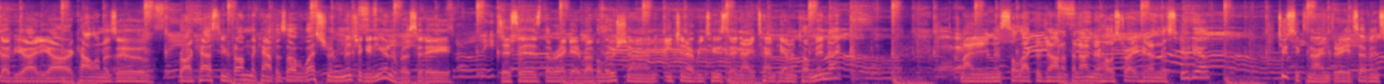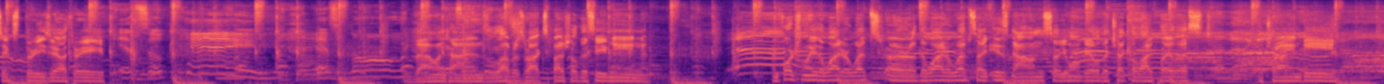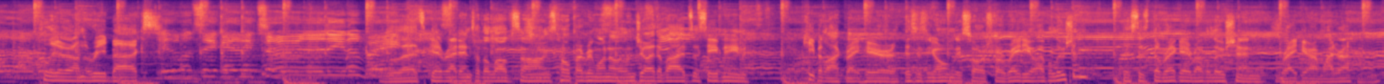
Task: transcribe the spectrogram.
WIDR Kalamazoo, broadcasting from the campus of Western Michigan University. This is the Reggae Revolution, each and every Tuesday night, 10 p.m. until midnight. My name is Selector Jonathon. I'm your host right here in the studio, 269 387 6303. It's okay Valentine's Lovers Rock special this evening. Unfortunately, the WIDR web or the WIDR website is down, so you won't be able to check the live playlist. I try and be clear on the readbacks. Let's get right into the love songs. Hope everyone will enjoy the vibes this evening. Keep it locked right here. This is your only source for Radio Evolution. This is the Reggae Revolution right here on Wide Rock.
